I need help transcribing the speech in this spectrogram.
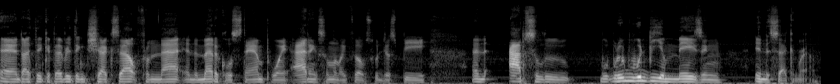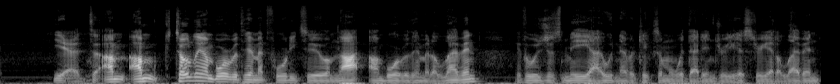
And I think if everything checks out from that and the medical standpoint, adding someone like Phillips would just be an absolute would, would be amazing in the second round. Yeah, I'm I'm totally on board with him at 42. I'm not on board with him at 11. If it was just me, I would never take someone with that injury history at 11.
